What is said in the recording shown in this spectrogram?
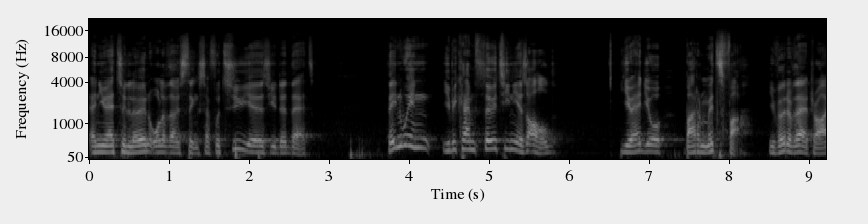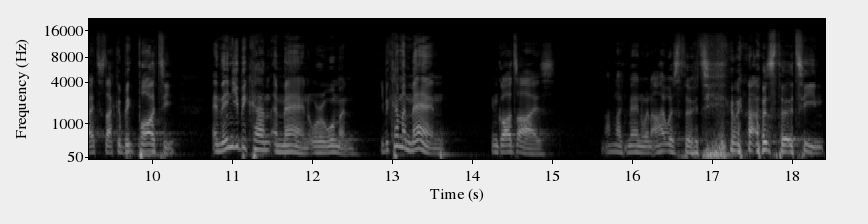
And you had to learn all of those things. So, for two years, you did that. Then, when you became 13 years old, you had your bar mitzvah. You've heard of that, right? It's like a big party. And then you become a man or a woman. You become a man in God's eyes. I'm like, man, when I was 13, when I was 13,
